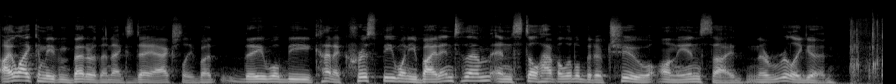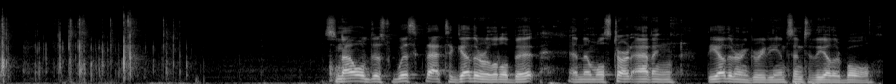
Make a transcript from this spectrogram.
I like them even better the next day actually, but they will be kind of crispy when you bite into them and still have a little bit of chew on the inside. And they're really good. So now we'll just whisk that together a little bit and then we'll start adding the other ingredients into the other bowl.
